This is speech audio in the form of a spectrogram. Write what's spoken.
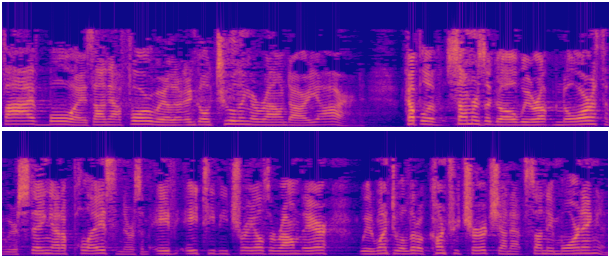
five boys on that four wheeler and go tooling around our yard. A couple of summers ago, we were up north. We were staying at a place, and there were some ATV trails around there. We went to a little country church on that Sunday morning, and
